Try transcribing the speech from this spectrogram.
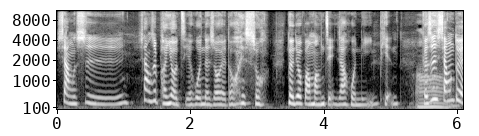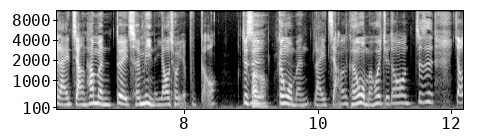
像是像是朋友结婚的时候，也都会说，那就帮忙剪一下婚礼影片。可是相哦对来讲，他们对成品的要求也不高。就是哦跟我们来讲，可能我们会觉得哦，就是要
